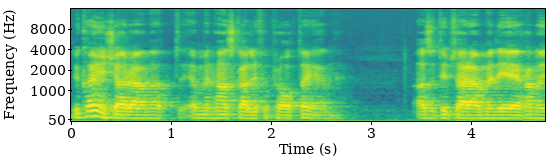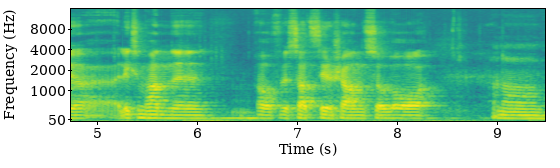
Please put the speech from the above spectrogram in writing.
Du kan ju köra han att, ja men han ska aldrig få prata igen. Alltså typ så här, men det, han har ju liksom han eh, har försatt sin chans att vara... Han har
